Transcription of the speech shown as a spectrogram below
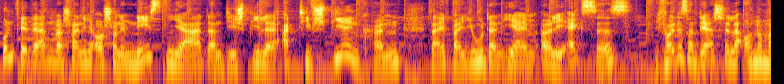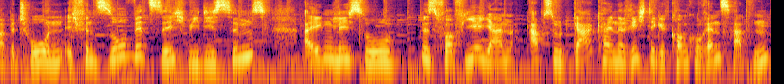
und wir werden wahrscheinlich auch schon im nächsten Jahr dann die Spiele aktiv spielen können. Live by You dann eher im Early Access. Ich wollte es an der Stelle auch nochmal betonen. Ich finde es so witzig, wie die Sims eigentlich so bis vor vier Jahren absolut gar keine richtige Konkurrenz hatten.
